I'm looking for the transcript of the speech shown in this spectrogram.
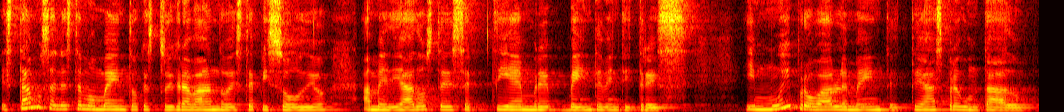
Estamos en este momento que estoy grabando este episodio a mediados de septiembre 2023 y muy probablemente te has preguntado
